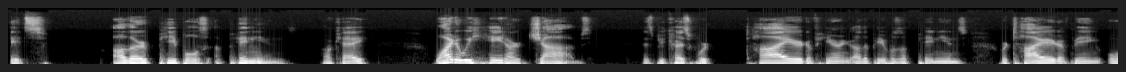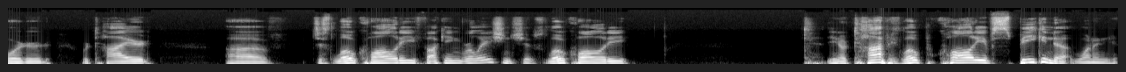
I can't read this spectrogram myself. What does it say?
It's other people's opinions Okay? Why do we hate our jobs? It's because we're tired of hearing other people's opinions. We're tired of being ordered. We're tired of just low quality fucking relationships, low quality, you know, topics, low quality of speaking to one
